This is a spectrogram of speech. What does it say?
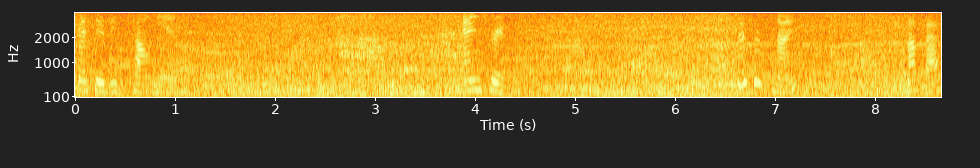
especially this chow mein. And shrimp. This is nice, not bad.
